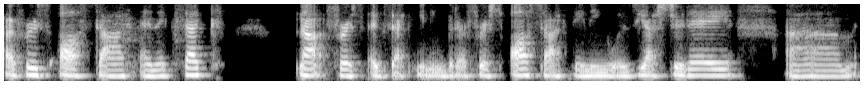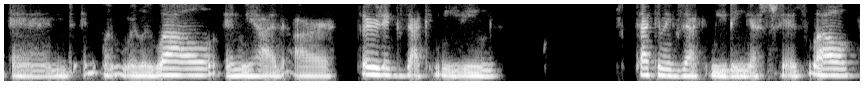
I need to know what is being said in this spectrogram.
Our first all staff and exec, not first exec meeting, but our first all staff meeting was yesterday. Um, and it went really well. And we had our third exec meeting, second exec meeting yesterday as well.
